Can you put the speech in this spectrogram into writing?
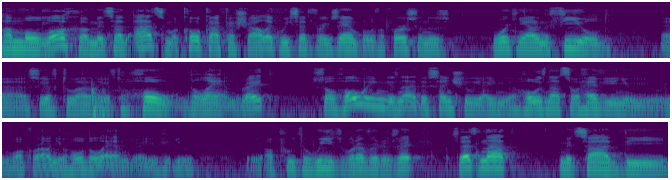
hamolocha mitzad atzma kol kakasha. We said, for example, if a person is working out in the field, uh, so you have to, I don't know, you have to hoe the land, right? So hoeing is not essentially, I mean, the hoe is not so heavy and you, you, you walk around, you hoe the land, right? You, you, you uproot the weeds, whatever it is, right? So that's not mitzad, the,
